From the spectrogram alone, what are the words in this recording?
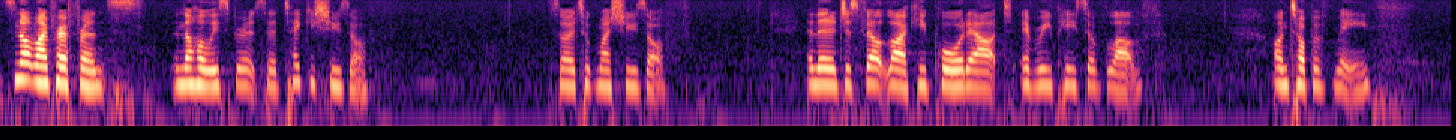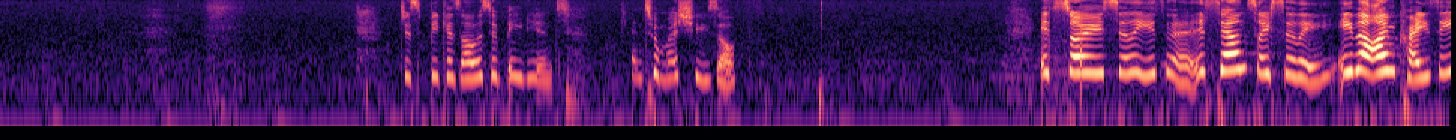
It's not my preference. And the Holy Spirit said, Take your shoes off. So I took my shoes off. And then it just felt like He poured out every piece of love on top of me. Just because I was obedient and took my shoes off. It's so silly, isn't it? It sounds so silly. Either I'm crazy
